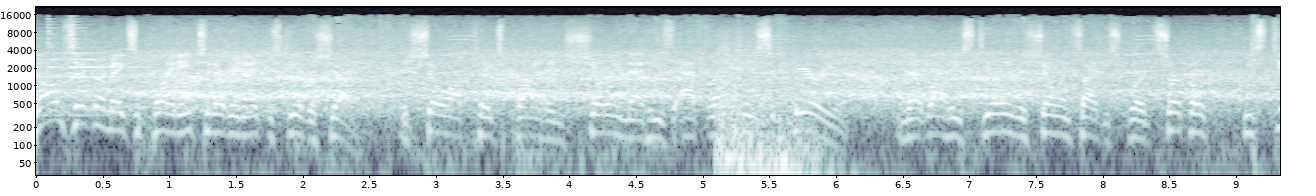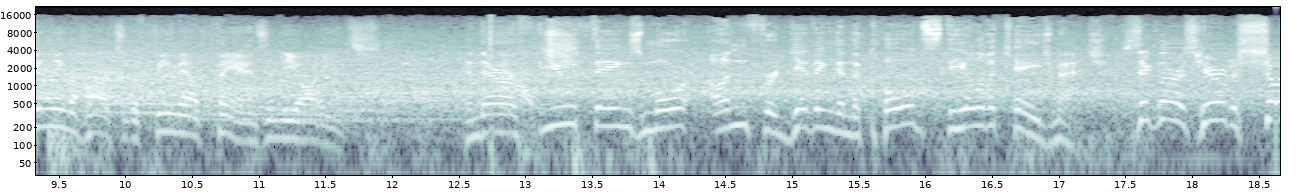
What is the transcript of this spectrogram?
Dolph Ziggler makes a point each and every night to steal the show. The show-off takes pride in showing that he's athletically superior, and that while he's stealing the show inside the squared circle, he's stealing the hearts of the female fans in the audience. And there are few things more unforgiving than the cold steel of a cage match. Ziggler is here to show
